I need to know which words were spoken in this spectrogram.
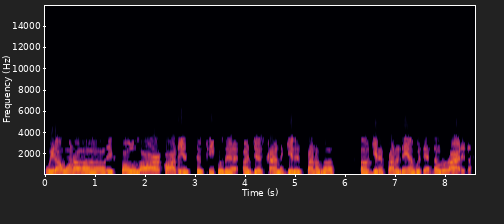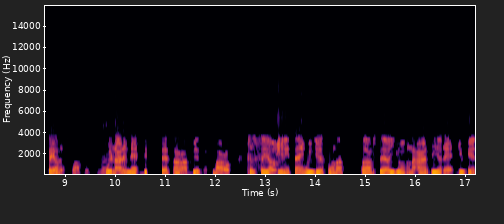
we don't want to uh, expose our audience to people that are just trying to get in front of us, uh, get in front of them with their notoriety to sell them something. Right. We're not in that. That's not our business model to sell anything. We just want to um, sell you on the idea that you can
